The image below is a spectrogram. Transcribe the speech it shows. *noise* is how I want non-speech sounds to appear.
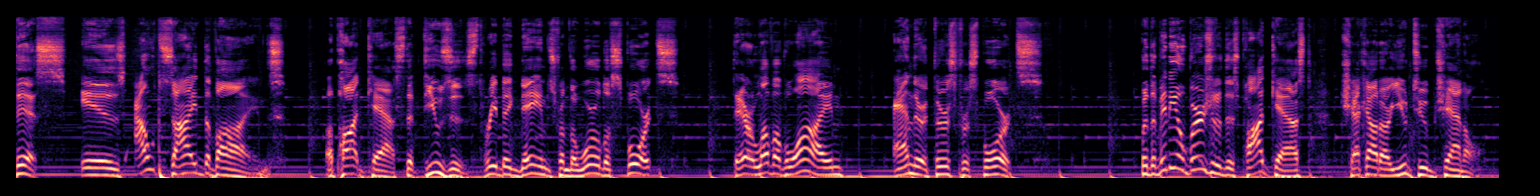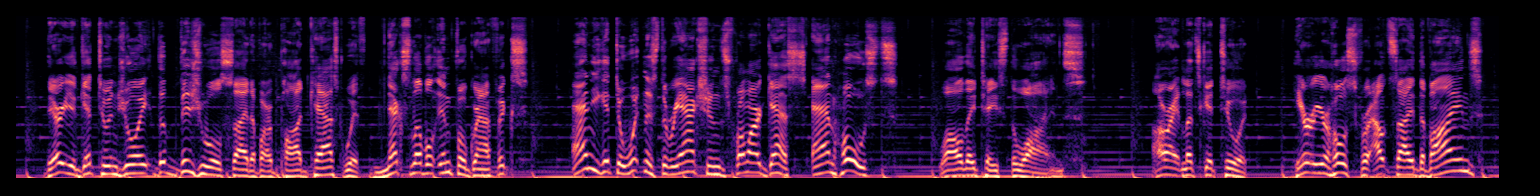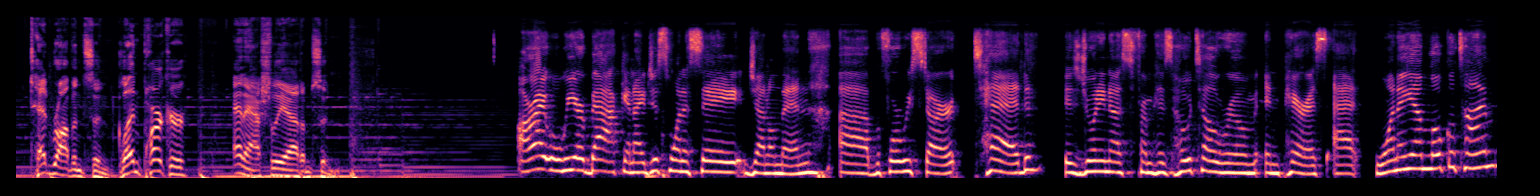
This is Outside the Vines, a podcast that fuses three big names from the world of sports, their love of wine, and their thirst for sports. For the video version of this podcast, check out our YouTube channel. There you get to enjoy the visual side of our podcast with next level infographics, and you get to witness the reactions from our guests and hosts while they taste the wines. All right, let's get to it. Here are your hosts for Outside the Vines Ted Robinson, Glenn Parker, and Ashley Adamson. All right, well, we are back. And I just want to say, gentlemen, uh, before we start, Ted is joining us from his hotel room in Paris at 1 a.m. local time.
